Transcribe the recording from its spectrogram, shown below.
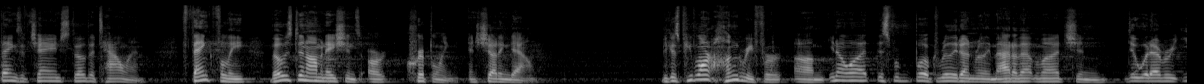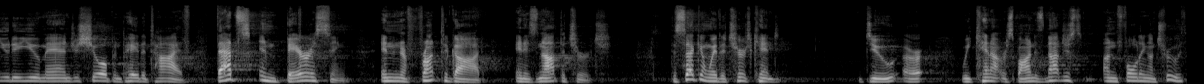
things have changed, throw the towel in. Thankfully, those denominations are crippling and shutting down because people aren't hungry for, um, you know what, this book really doesn't really matter that much and do whatever you do, you, man, just show up and pay the tithe. That's embarrassing and an affront to God and is not the church. The second way the church can't do or we cannot respond is not just unfolding on truth,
